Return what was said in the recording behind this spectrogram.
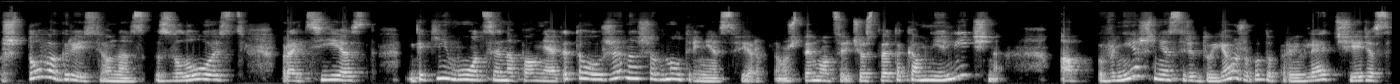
что в агрессии у нас? Злость, протест, какие эмоции наполняют? Это уже наша внутренняя сфера, потому что эмоции и чувства – это ко мне лично, а внешнюю среду я уже буду проявлять через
